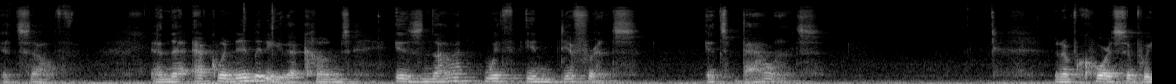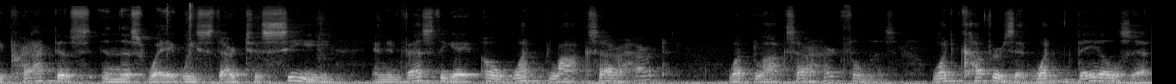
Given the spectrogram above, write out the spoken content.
itself. And the equanimity that comes is not with indifference, it's balance. And of course, if we practice in this way, we start to see and investigate oh, what blocks our heart? What blocks our heartfulness? What covers it? What veils it?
